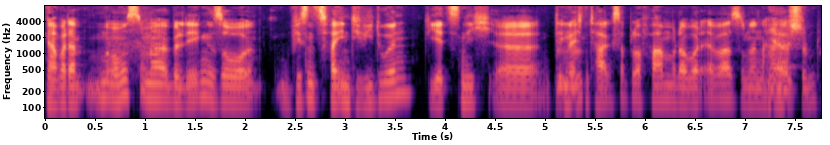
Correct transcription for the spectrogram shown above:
Ja, aber da, man muss immer überlegen, so, wir sind zwei Individuen, die jetzt nicht äh, den Mhm. gleichen Tagesablauf haben oder whatever, sondern halt stimmt.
